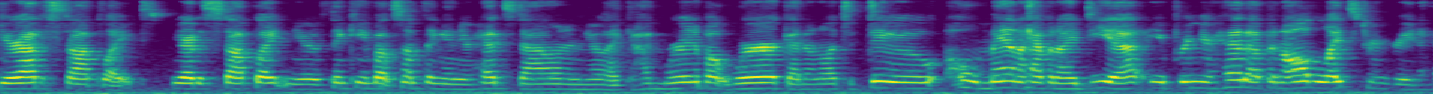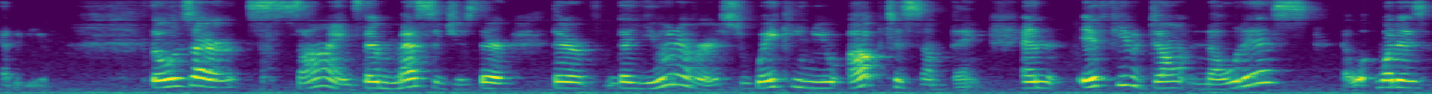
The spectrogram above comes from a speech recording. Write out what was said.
you're at a stoplight. You're at a stoplight and you're thinking about something and your head's down and you're like, I'm worried about work. I don't know what to do. Oh man, I have an idea. You bring your head up and all the lights turn green ahead of you. Those are signs. They're messages. They're they're the universe waking you up to something. And if you don't notice, what is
